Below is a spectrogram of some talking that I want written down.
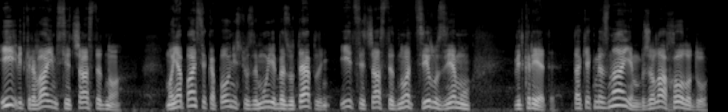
і відкриваємо сітчасте дно. Моя пасіка повністю зимує без утеплень і сітчасте дно цілу зиму відкрите. Так як ми знаємо, бджола холоду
